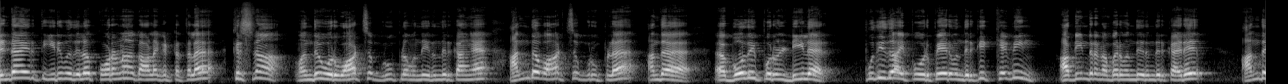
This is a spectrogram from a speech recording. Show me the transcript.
ரெண்டாயிரத்தி இருபதில் கொரோனா காலகட்டத்தில் கிருஷ்ணா வந்து ஒரு வாட்ஸ்அப் குரூப்பில் வந்து இருந்திருக்காங்க. அந்த வாட்ஸ்அப் குரூப்பில் அந்த போதைப்பொருள் டீலர் புதிதாக இப்போ ஒரு பேர் வந்திருக்கு கெவின் அப்படின்ற நபர் வந்து இருந்திருக்காரு. அந்த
